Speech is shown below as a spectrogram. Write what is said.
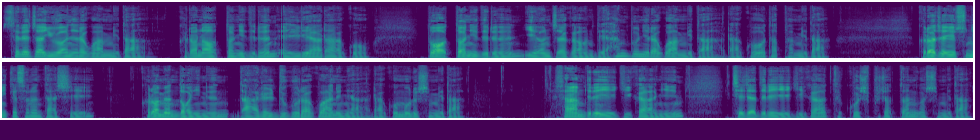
세례자 요한이라고 합니다. 그러나 어떤 이들은 엘리야라 하고 또 어떤 이들은 예언자 가운데 한 분이라고 합니다. 라고 답합니다. 그러자 예수님께서는 다시 그러면 너희는 나를 누구라고 하느냐라고 물으십니다. 사람들의 얘기가 아닌 제자들의 얘기가 듣고 싶으셨던 것입니다.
